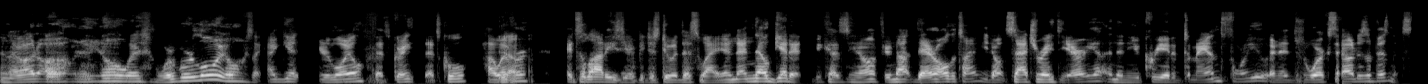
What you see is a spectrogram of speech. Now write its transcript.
And like, I, oh, you know, we're, we're loyal. It's like, I get you're loyal. That's great. That's cool. However, it's a lot easier if you just do it this way. And then they'll get it because, you know, if you're not there all the time, you don't saturate the area and then you create a demand for you and it works out as a business.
